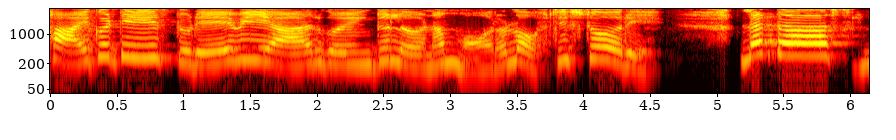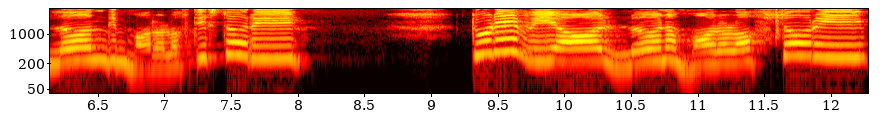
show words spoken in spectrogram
Hi cuties, today we are going to learn a moral of the story. Let us learn the moral of the story. Today we all learn a moral of story.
